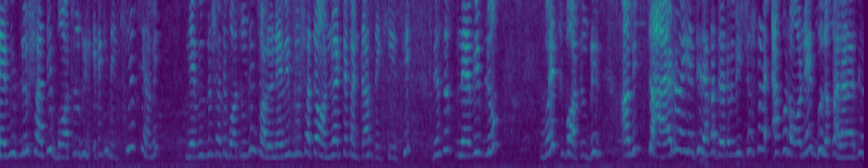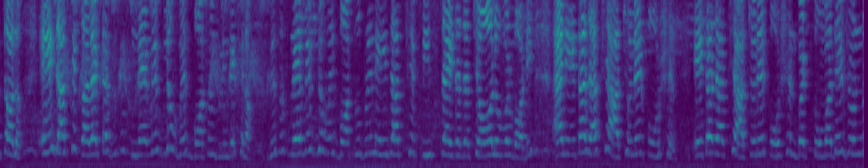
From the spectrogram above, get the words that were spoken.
নেভি ব্লুর সাথে বটল গ্রিন এটা কি দেখিয়েছি আমি? নেভি ব্লুর সাথে বটল গ্রিন চলো নেভি ব্লুর সাথে অন্য একটা কন্ট্রাস্ট দেখিয়েছি। This is navy blue with bottle green আমি টায়ার্ড হয়ে গেছি দেখাতে দেখাতে বিশ্বাস করে, এখন অনেকগুলো কালার আছে, চলো। এই যাচ্ছে কালারটা this is navy blue with bottle green দেখে নাও। This is navy blue with bottle green এই যাচ্ছে পিসটা, এটা যাচ্ছে অল ওভার বডি অ্যান্ড এটা যাচ্ছে আঁচলের পোর্শন এটা যাচ্ছে আঁচলের পোর্শন বাট তোমাদের জন্য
